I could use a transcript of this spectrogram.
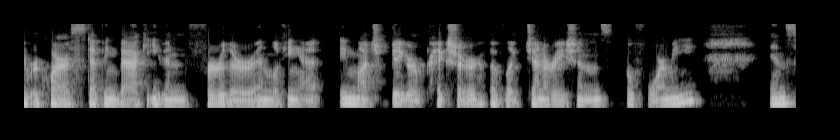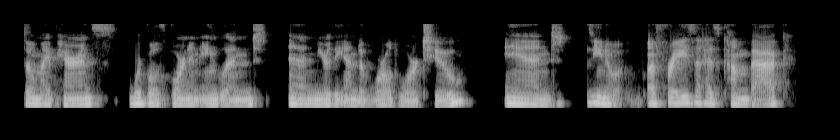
it requires stepping back even further and looking at a much bigger picture of like generations before me. And so my parents were both born in England and near the end of World War II. And, you know, a phrase that has come back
